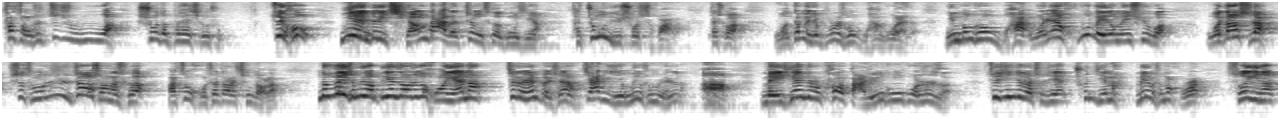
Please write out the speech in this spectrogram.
他总是支支吾吾啊，说的不太清楚。最后面对强大的政策攻心啊，他终于说实话了。他说：“我根本就不是从武汉过来的，您甭说武汉，我连湖北都没去过。我当时啊是从日照上的车啊，坐火车到了青岛了。”那为什么要编造这个谎言呢？这个人本身啊，家里已经没有什么人了啊，每天就是靠打零工过日子。最近这段时间春节嘛，没有什么活儿，所以呢，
